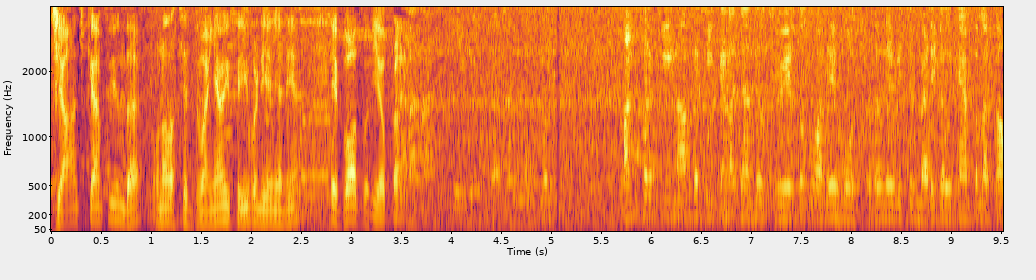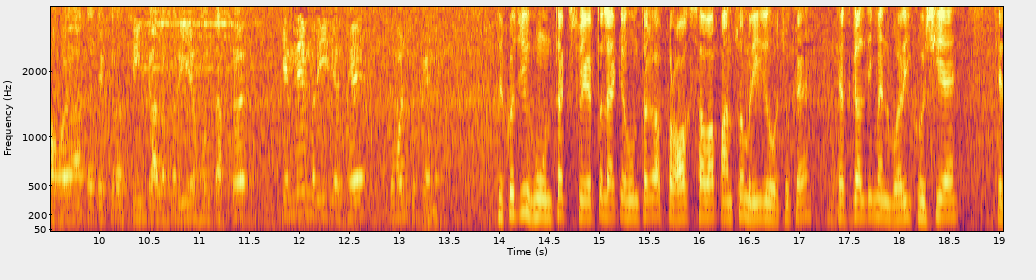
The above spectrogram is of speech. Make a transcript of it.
ਜਾਂਚ ਕੈਂਪ ਵੀ ਹੁੰਦਾ, ਉਹਨਾਂ ਵਾਸਤੇ ਦਵਾਈਆਂ ਵੀ ਫ੍ਰੀ ਵੰਡੀਆਂ ਜਾਂਦੀਆਂ। ਇਹ ਬਹੁਤ ਵਧੀਆ ਉਪਰਾਲਾ। ਹੈ ਸਰ, ਕੀ ਨਾਮ ਤੇ ਕੀ ਕਹਿਣਾ ਚਾਹੁੰਦੇ ਹੋ? ਸਵੇਰ ਤੋਂ ਤੁਹਾਡੇ ਹਸਪੀਟਲ ਦੇ ਵਿੱਚ ਮੈਡੀਕਲ ਕੈਂਪ ਲੱਗਾ ਹੋਇਆ, ਤਾਂ ਜੇਕਰ ਅਸੀਂ ਗੱਲ ਕਰੀਏ ਹੁਣ ਤੱਕ, ਕਿੰਨੇ ਮਰੀਜ਼ ਇੱਥੇ ਪਹੁੰਚ ਚੁੱਕੇ ਨੇ? ਦੇਖੋ ਜੀ, ਹੁਣ ਤੱਕ ਸਵੇਰ ਤੋਂ ਲੈ ਕੇ ਹੁਣ ਤੱਕ ਅਪਰੋਕਸ ਸਵਾ 500 ਮਰੀਜ਼ ਹੋ ਚੁੱਕਾ ਹੈ। ਇਸ ਗੱਲ ਦੀ ਮੈਨੂੰ ਬੜੀ ਖੁਸ਼ੀ ਹੈ ਕਿ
